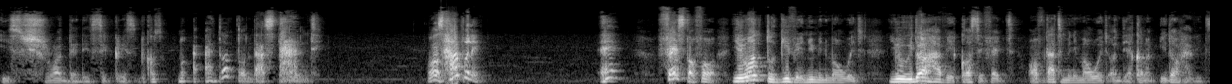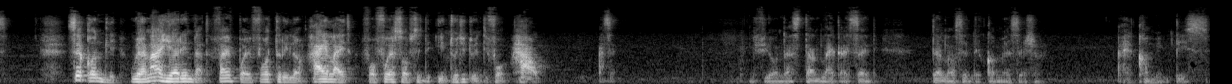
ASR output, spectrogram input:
Is shrouded in secrecy because no, I, I don't understand what's happening. Eh? First of all, you want to give a new minimum wage. You don't have a cost effect of that minimum wage on the economy. You don't have it. Secondly, we are now hearing that 5.4 trillion highlight for fuel subsidy in 2024. How? I said, if you understand, like I said, tell us in the comment section. I come in peace.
